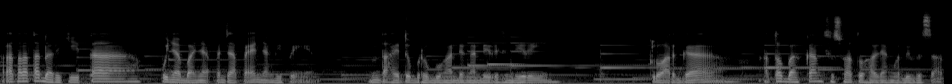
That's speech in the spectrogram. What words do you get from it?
Rata-rata dari kita punya banyak pencapaian yang dipingin. Entah itu berhubungan dengan diri sendiri, keluarga, atau bahkan sesuatu hal yang lebih besar.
